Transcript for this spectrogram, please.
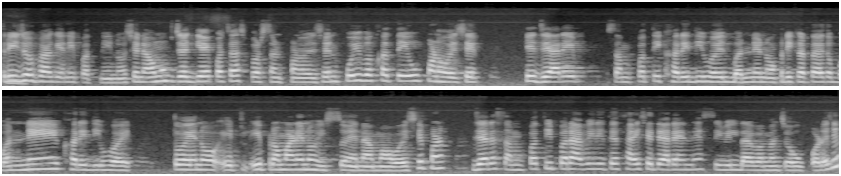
ત્રીજો ભાગ એની પત્નીનો છે અને અમુક જગ્યાએ પચાસ પર્સન્ટ પણ હોય છે અને કોઈ વખત એવું પણ હોય છે કે જ્યારે સંપત્તિ ખરીદી હોય બંને નોકરી કરતા હોય તો બંને ખરીદી હોય તો એનો એ પ્રમાણેનો હિસ્સો એનામાં હોય છે. પણ જ્યારે સંપત્તિ પર આવી રીતે થાય છે ત્યારે એને સિવિલ દાવામાં જવું પડે છે.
